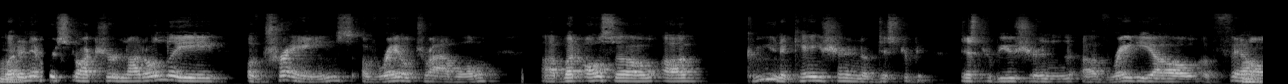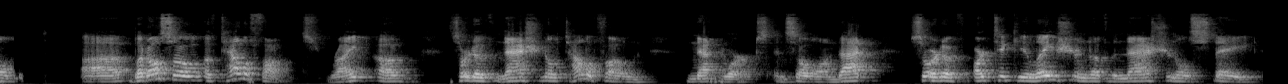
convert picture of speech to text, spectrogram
mm. but an infrastructure not only of trains, of rail travel, uh, but also of communication, of distribution distribution of radio, of film, uh, but also of telephones, right? Of sort of national telephone networks and so on. That sort of articulation of the national state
